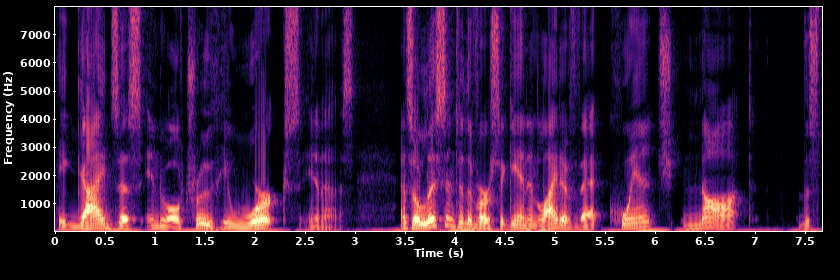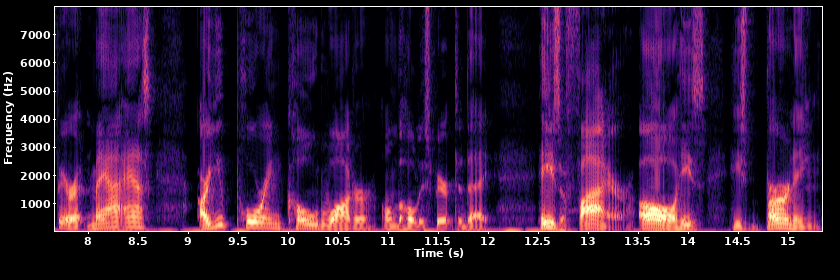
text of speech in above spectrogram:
He guides us into all truth. He works in us. And so listen to the verse again in light of that quench not the Spirit. May I ask, are you pouring cold water on the Holy Spirit today? He's a fire. Oh, he's he's burning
